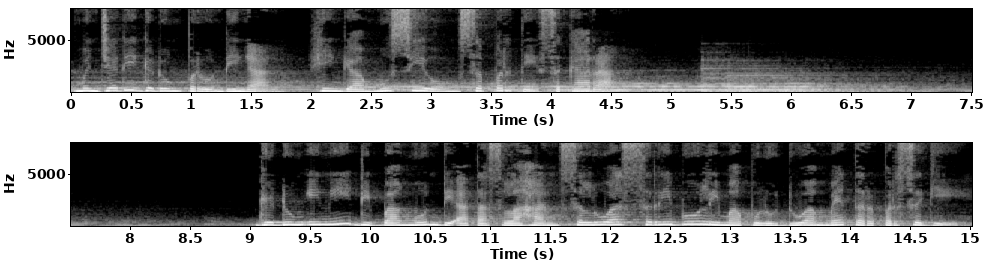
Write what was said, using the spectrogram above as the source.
menjadi gedung perundingan hingga museum seperti sekarang. Gedung ini dibangun di atas lahan seluas 1052 meter persegi.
